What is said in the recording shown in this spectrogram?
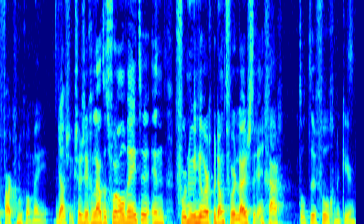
vaak genoeg wat mee. Ja. Dus ik zou zeggen, laat het vooral weten. En voor nu heel erg bedankt voor het luisteren. En graag tot de volgende keer.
